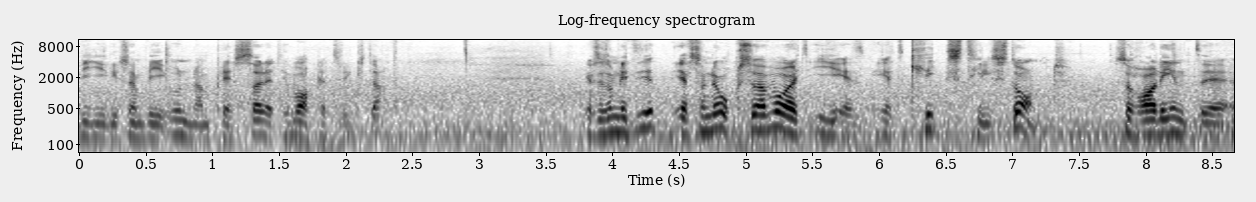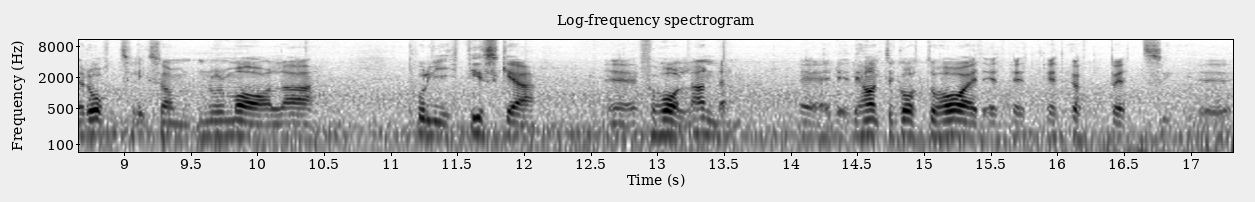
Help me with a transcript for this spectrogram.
vi liksom blir undanpressade, tillbakatryckta. Eftersom det, eftersom det också har varit i ett, ett krigstillstånd så har det inte rått liksom normala politiska eh, förhållanden. Eh, det, det har inte gått att ha ett, ett, ett, ett öppet eh,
